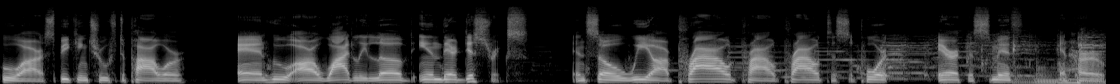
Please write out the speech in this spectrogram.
who are speaking truth to power, and who are widely loved in their districts. And so we are proud, proud, proud to support Erica Smith and her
